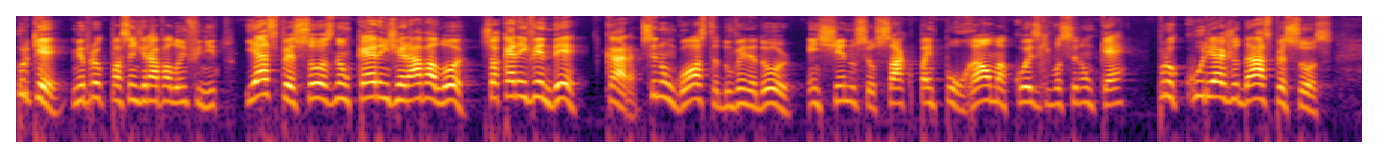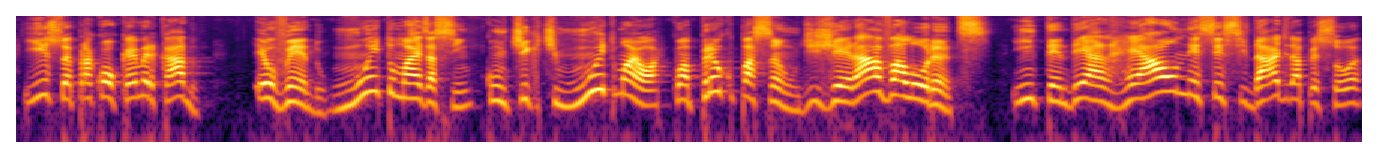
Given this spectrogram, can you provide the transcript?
Por quê? Minha preocupação é gerar valor infinito. E as pessoas não querem gerar valor, só querem vender. Cara, você não gosta do vendedor enchendo o seu saco para empurrar uma coisa que você não quer? Procure ajudar as pessoas. E isso é para qualquer mercado. Eu vendo muito mais assim, com um ticket muito maior, com a preocupação de gerar valor antes e entender a real necessidade da pessoa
